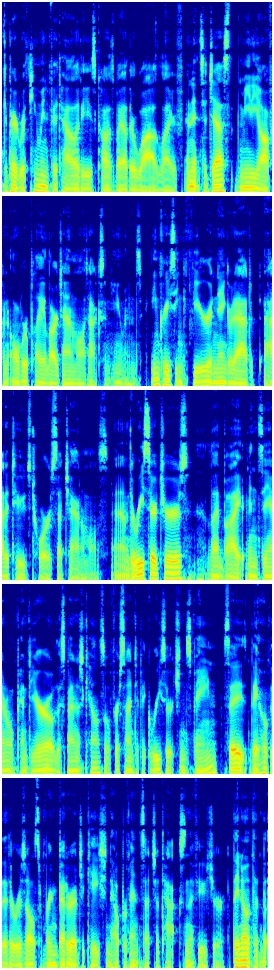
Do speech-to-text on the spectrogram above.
compared with human fatalities caused by other wildlife, and it suggests that the media often overplay large animal attacks on humans, increasing fear and negative ad- attitudes towards such animals. Uh, the researchers, led by Vincenzo Penteriani of the Spanish Council for Scientific Research in Spain, say they hope that the results will bring better education to help prevent such attacks in the future. They note that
